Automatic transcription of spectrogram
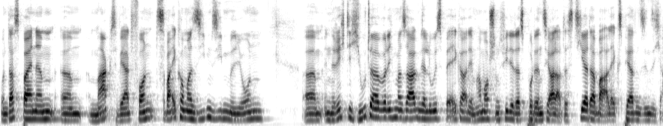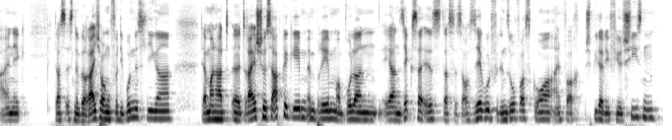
Und das bei einem ähm, Marktwert von 2,77 Millionen. Ähm, ein richtig guter, würde ich mal sagen, der Louis Baker. Dem haben auch schon viele das Potenzial attestiert, aber alle Experten sind sich einig. Das ist eine Bereicherung für die Bundesliga. Der Mann hat äh, drei Schüsse abgegeben in Bremen, obwohl er ein, eher ein Sechser ist. Das ist auch sehr gut für den Sofascore. Einfach Spieler, die viel schießen.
